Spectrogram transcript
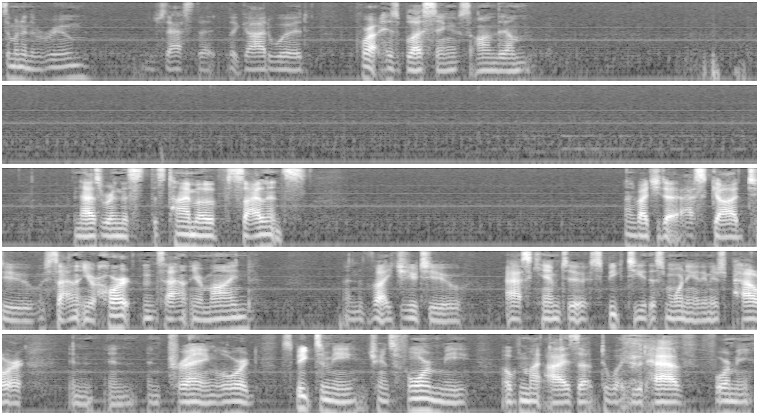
someone in the room. Just ask that, that God would pour out his blessings on them. And as we're in this, this time of silence, I invite you to ask God to silence your heart and silence your mind. I invite you to ask Him to speak to you this morning. I think there's power in, in, in praying, Lord, speak to me, transform me, open my eyes up to what you would have for me.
